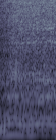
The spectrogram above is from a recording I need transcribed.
Mm-hmm.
